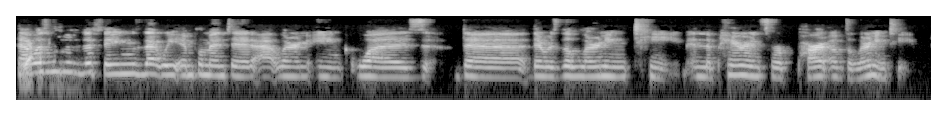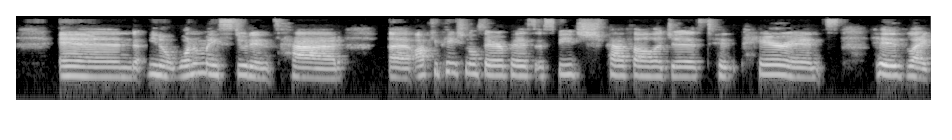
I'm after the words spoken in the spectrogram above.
That yeah. was one of the things that we implemented at learn inc was the there was the learning team and the parents were part of the learning team and you know one of my students had an occupational therapist, a speech pathologist, his parents, his like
